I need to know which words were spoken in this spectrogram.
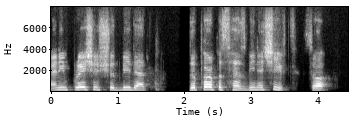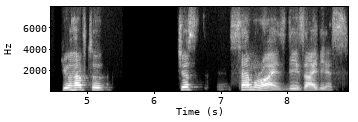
An impression should be that the purpose has been achieved. So you have to just summarize these ideas.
